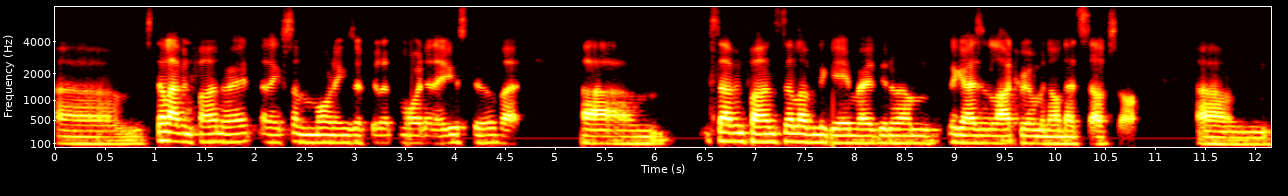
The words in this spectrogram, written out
um, still having fun, right? I think some mornings I feel it more than I used to, but um, still having fun, still loving the game, right? Being around the guys in the locker room and all that stuff. So, um,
